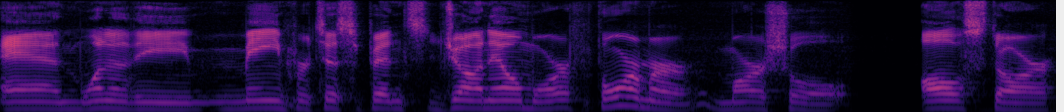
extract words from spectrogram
and one of the main participants, Jon Elmore, former Marshall All Star,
